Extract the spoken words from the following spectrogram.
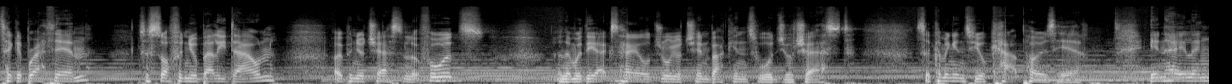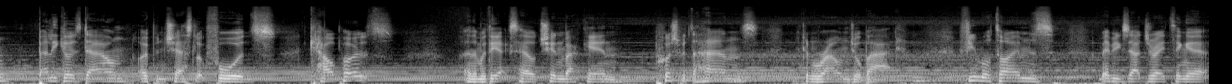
Take a breath in to soften your belly down. Open your chest and look forwards. And then with the exhale, draw your chin back in towards your chest. So coming into your cat pose here. Inhaling, belly goes down, open chest, look forwards, cow pose. And then with the exhale, chin back in, push with the hands, you can round your back. A few more times, maybe exaggerating it,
